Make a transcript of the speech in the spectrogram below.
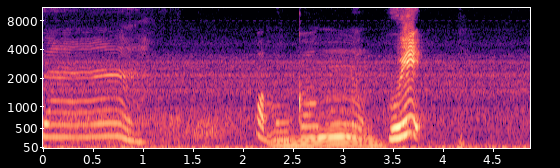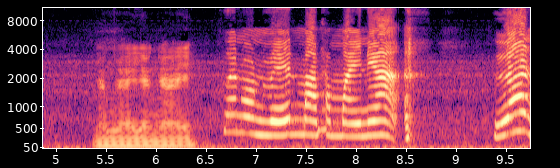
จ้าปรับมุมกล้องหน่อยหุยยังไงยังไง เพื่อนมันเวทมาทำไมเนี่ย เพื่อน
